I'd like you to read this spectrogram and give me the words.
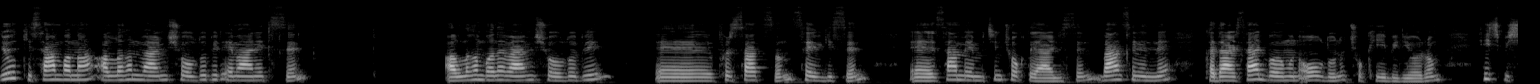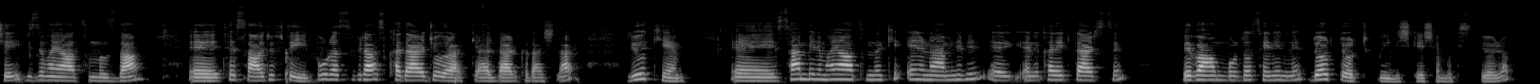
Diyor ki sen bana Allah'ın vermiş olduğu bir emanetsin. Allah'ın bana vermiş olduğu bir e, fırsatsın, sevgisin. E, sen benim için çok değerlisin. Ben seninle kadersel bağımın olduğunu çok iyi biliyorum. Hiçbir şey bizim hayatımızda e, tesadüf değil. Burası biraz kaderci olarak geldi arkadaşlar. Diyor ki e, sen benim hayatımdaki en önemli bir e, yani karaktersin. Ve ben burada seninle dört dörtlük bir ilişki yaşamak istiyorum.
